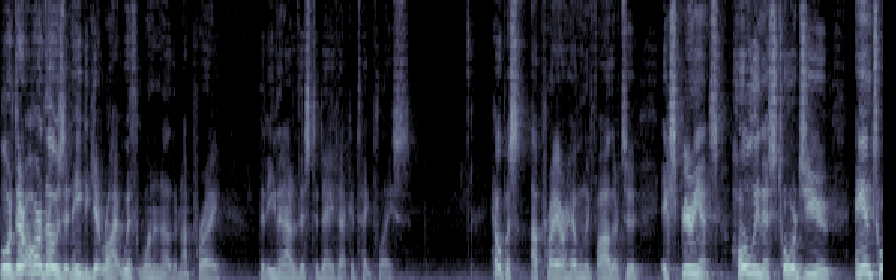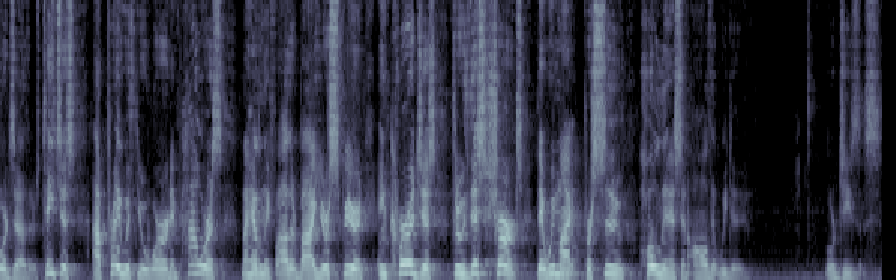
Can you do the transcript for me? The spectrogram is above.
Lord, there are those that need to get right with one another. And I pray that even out of this today, that could take place. Help us, I pray, our Heavenly Father, to experience holiness towards you and towards others. Teach us, I pray, with your word. Empower us, my Heavenly Father, by your Spirit. Encourage us through this church that we might pursue holiness in all that we do. Lord Jesus,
